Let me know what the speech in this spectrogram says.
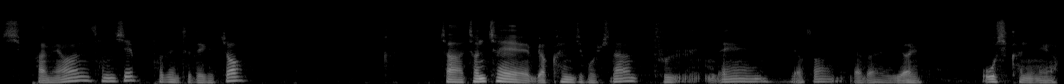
10 하면 30% 되겠죠? 자, 전체 몇 칸인지 봅시다. 둘, 넷, 여섯, 여덟, 열, 50칸이네요.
